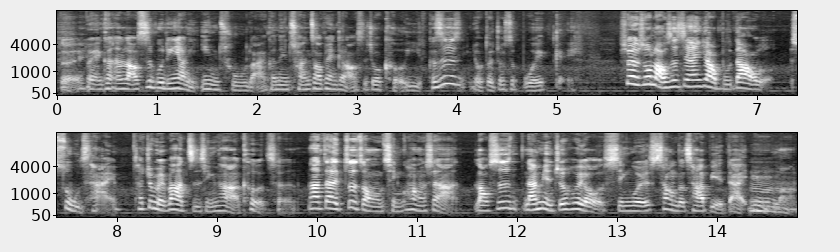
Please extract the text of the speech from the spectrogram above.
对对，可能老师不一定要你印出来，可能你传照片给老师就可以。可是有的就是不会给，所以说老师今天要不到素材，他就没办法执行他的课程。那在这种情况下，老师难免就会有行为上的差别待遇嘛。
